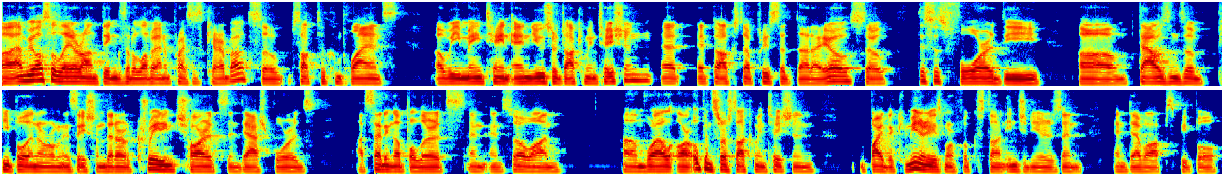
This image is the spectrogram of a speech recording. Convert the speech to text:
Uh, and we also layer on things that a lot of enterprises care about. So SOC 2 compliance. Uh, we maintain end user documentation at, at docs.preset.io. So this is for the um, thousands of people in an organization that are creating charts and dashboards, uh, setting up alerts, and, and so on um, while our open source documentation by the community is more focused on engineers and and DevOps people.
